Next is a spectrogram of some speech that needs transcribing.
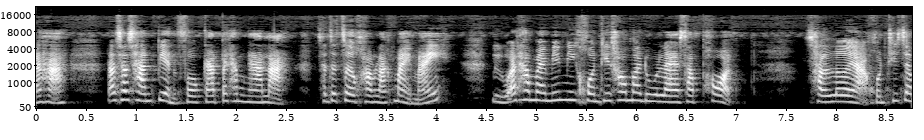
นะคะ แล้วถ้าฉันเปลี่ยนโฟกัสไปทำงานล่ะ ฉันจะเจอความรักใหม่ไหม หรือว่าทำไมไม่มีคนที่เข้ามาดูแลซัพพอร์ต ฉันเลยอะ่ะ คนที่จะ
